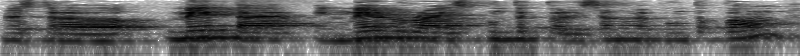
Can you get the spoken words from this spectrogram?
nuestra meta en mailrise.actualizandome.com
